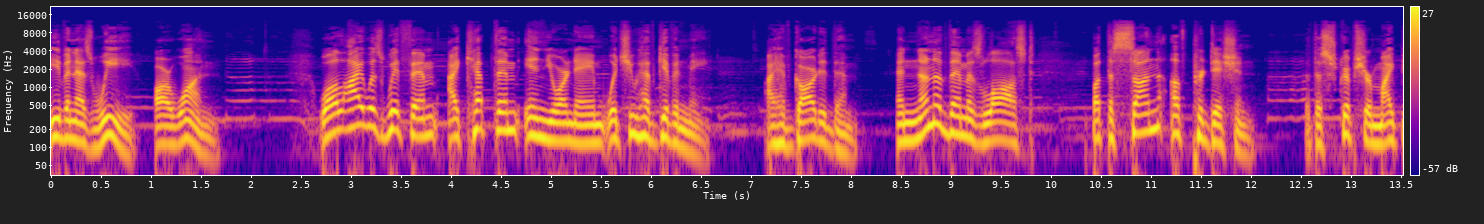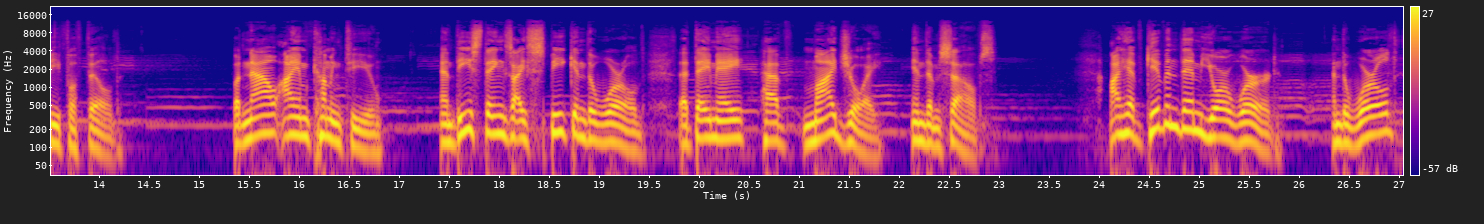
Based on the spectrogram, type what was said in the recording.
even as we are one. While I was with them, I kept them in your name, which you have given me. I have guarded them, and none of them is lost, but the son of perdition, that the scripture might be fulfilled. But now I am coming to you, and these things I speak in the world, that they may have my joy in themselves. I have given them your word and the world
